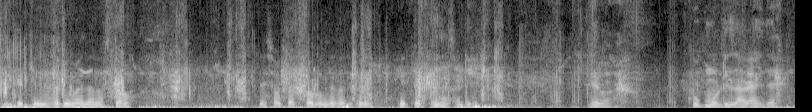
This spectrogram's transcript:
क्रिकेट खेळण्यासाठी मैदान असतो. ते स्वतःच करून देतात इकडे. क्रिकेट खेळण्यासाठी. हे बघा. खूप मोठी जागा आहे ते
